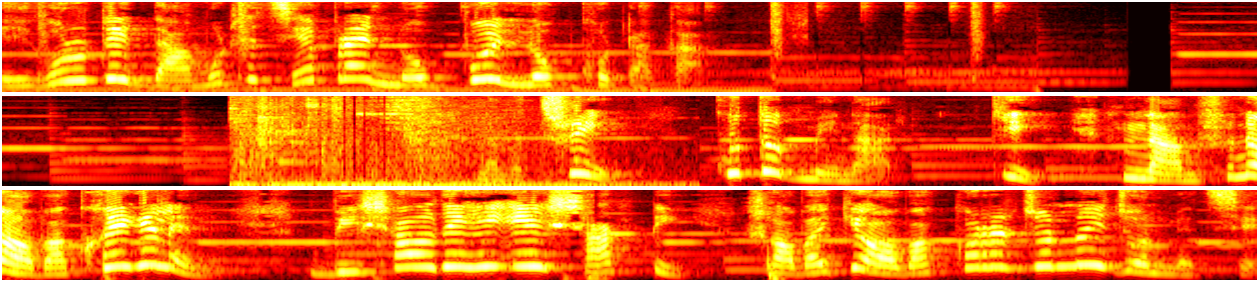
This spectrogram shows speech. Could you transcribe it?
এই গরুটির দাম উঠেছে প্রায় নব্বই লক্ষ টাকা। Number three, Qutub Minar. কি, নাম শুনে অবাক হয়ে গেলেন? বিশাল দেহি এই শার্টটি সবাইকে অবাক করার জন্যই জন্মেছে।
